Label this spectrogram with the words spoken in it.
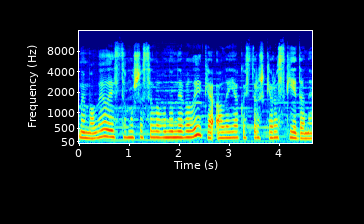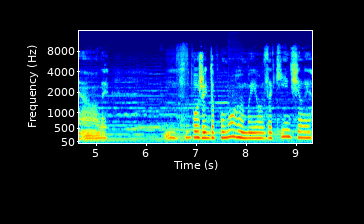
Ми молились, тому що село воно невелике, але якось трошки розкидане. Але з Божою допомогою ми його закінчили.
